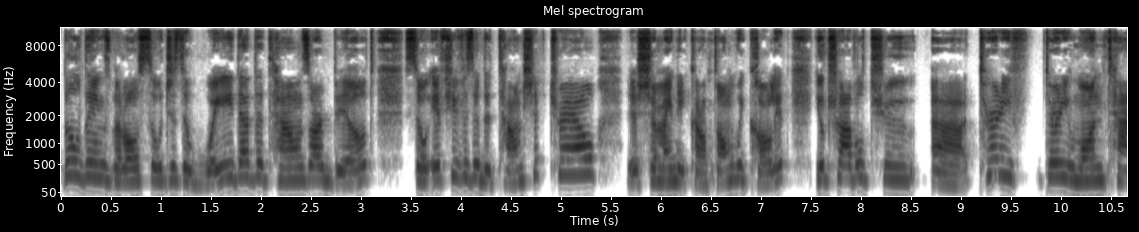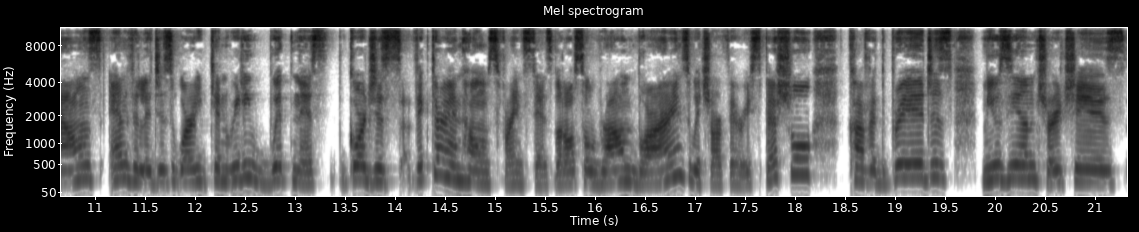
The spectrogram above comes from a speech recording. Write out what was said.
buildings, but also just the way that the towns are built. So if you visit the township trail, the Chemin des Cantons, we call it, you'll travel through uh, 30, 31 towns and villages where you can really witness gorgeous Victorian homes, for instance, but also round barns, which are very special, covered bridges, museum, churches,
